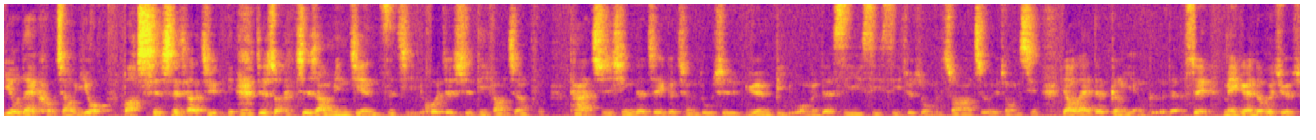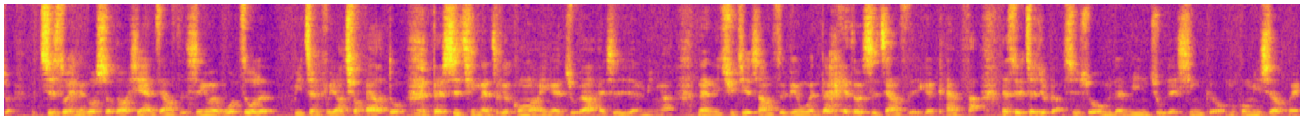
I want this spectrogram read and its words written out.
又戴口罩又保持社交距离。就是说，事实上民间自己或者是地方政府，它执行的这个程度是远比我们的 CECC，就是我们中央指挥中心要来的更严格的。所以每个人都会觉得说，之所以能够守到现在这样子，是因为我做了比政府要求还要多的事情。那这个功劳应该主要还是人民啊。那你去街上随便问，大概都是这样子的一个看法。那所以这就表示说，我们的民主的性格，我们公民社会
